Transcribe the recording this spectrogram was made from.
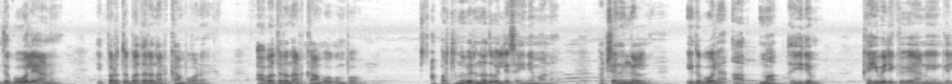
ഇതുപോലെയാണ് ഇപ്പുറത്ത് ബദർ നടക്കാൻ പോവാണ്. ആ ബദർ നടക്കാൻ പോകുമ്പോൾ അപ്പുറത്തുനിന്ന് വരുന്നത് വലിയ സൈന്യമാണ്. പക്ഷേ നിങ്ങൾ ഇതുപോലെ ആത്മധൈര്യം കൈവരിക്കുകയാണ് എങ്കിൽ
